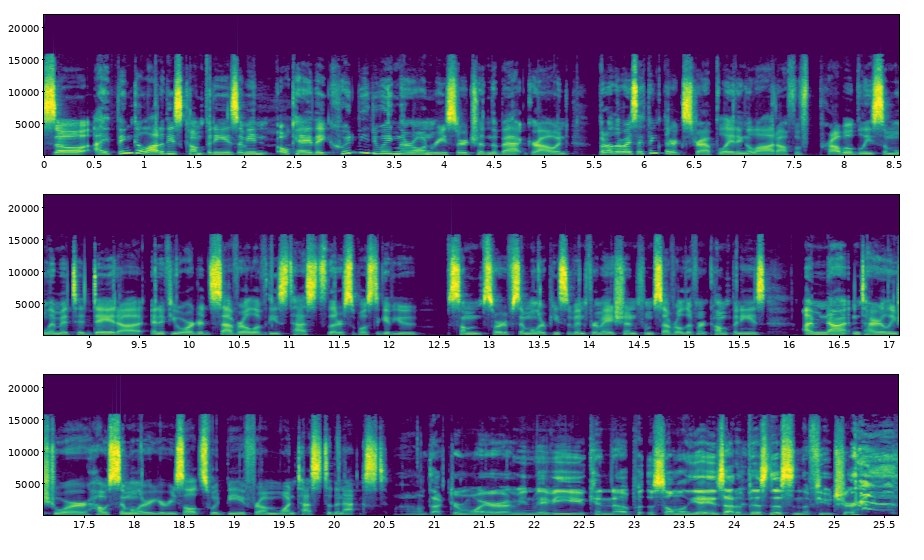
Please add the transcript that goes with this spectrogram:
So I think a lot of these companies, I mean, okay, they could be doing their own research in the background, but otherwise, I think they're extrapolating a lot off of probably some limited data. And if you ordered several of these tests that are supposed to give you some sort of similar piece of information from several different companies, I'm not entirely sure how similar your results would be from one test to the next. Wow, Dr. Moyer, I mean, maybe you can uh, put the sommeliers out of business in the future.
